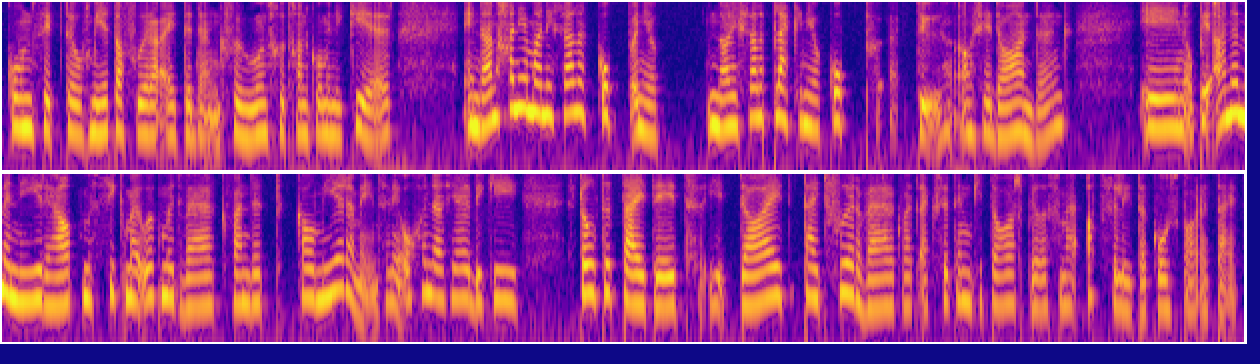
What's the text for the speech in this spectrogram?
konsepte of metafore uit te dink vir hoe ons goed gaan kommunikeer. En dan gaan jy maar dieselfde kop in jou na dieselfde plek in jou kop eh, toe as jy daaraan dink. En op 'n ander manier help musiek my ook met werk want dit kalmeer mense. In die oggend as jy 'n bietjie stilte tyd het, daai tyd voor werk wat ek sit en gitaar speel is vir my absoluut 'n kosbare tyd.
